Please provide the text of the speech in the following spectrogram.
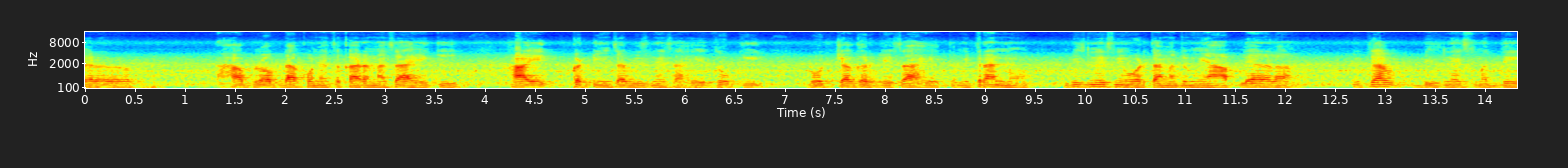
तर हा ब्लॉग दाखवण्याचं कारण असं आहे की हा एक कटिंगचा बिझनेस आहे जो की रोजच्या गरजेचा आहे. तर मित्रांनो बिझनेस निवडताना तुम्ही आपल्याला ज्या बिझनेसमध्ये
